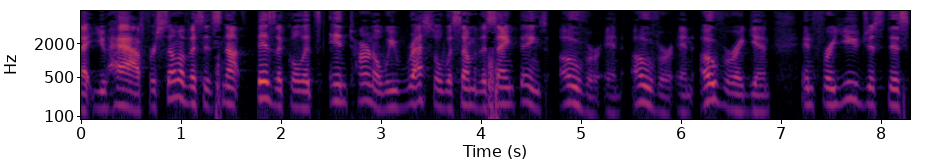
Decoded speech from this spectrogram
that you have. For some of us, it's not physical, it's internal. We wrestle with some of the same things over and over and over again. And for you, just this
